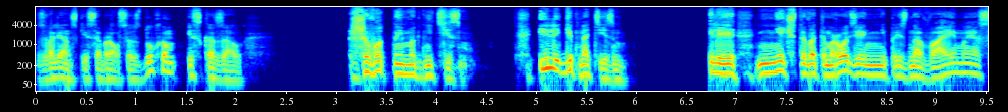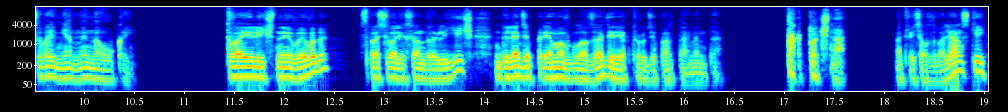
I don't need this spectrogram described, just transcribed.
Зволянский собрался с духом и сказал. Животный магнетизм. Или гипнотизм. Или нечто в этом роде, непризнаваемое современной наукой. Твои личные выводы? — спросил Александр Ильич, глядя прямо в глаза директору департамента. «Так точно», — ответил Зволянский,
